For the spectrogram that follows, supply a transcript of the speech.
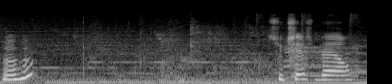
Mm -hmm. Succes, Bel.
